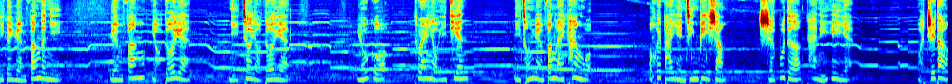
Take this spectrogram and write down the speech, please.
一个远方的你，远方有多远，你就有多远。如果突然有一天，你从远方来看我，我会把眼睛闭上，舍不得看你一眼。我知道，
